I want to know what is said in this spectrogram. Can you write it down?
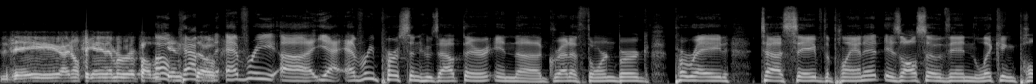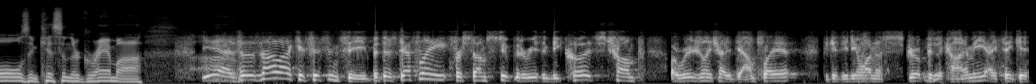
They, I don't think any of them are Oh, Republicans. Kaplan! so Every uh, yeah, every person who's out there in the Greta Thunberg parade to save the planet is also then licking poles and kissing their grandma. Yeah, Um, so there's not a lot of consistency, but there's definitely, for some stupid reason, because Trump originally tried to downplay it because he didn't want to screw up his economy. I think it,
